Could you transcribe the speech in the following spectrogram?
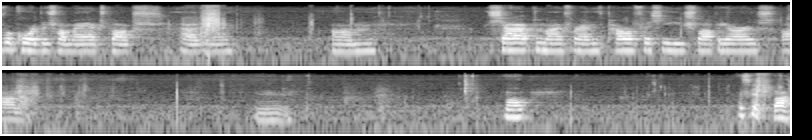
record this on my Xbox. I don't know. Um, shout out to my friends Powerfishy, Sloppy R's. I don't know. Mm. Well, that's it. Bye.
